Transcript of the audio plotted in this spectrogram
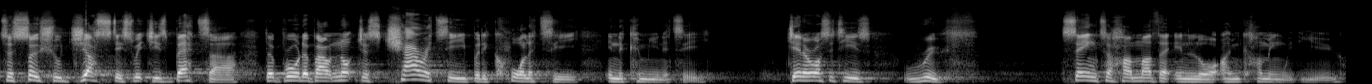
to social justice, which is better, that brought about not just charity, but equality in the community. Generosity is Ruth saying to her mother in law, I'm coming with you.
